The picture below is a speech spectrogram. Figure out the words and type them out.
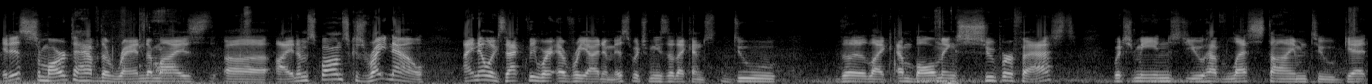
It is smart to have the randomized uh, item spawns because right now I know exactly where every item is, which means that I can do the like embalming super fast, which means you have less time to get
